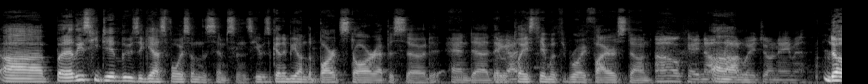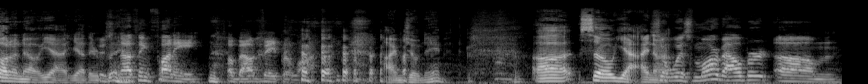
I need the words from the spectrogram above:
Uh, but at least he did lose a guest voice on The Simpsons. He was going to be on the Bart Starr episode, and uh, they They got- replaced him with Roy Firestone. Oh, okay, not Um, Broadway Joe Namath. No, no, no. Yeah, yeah. They were There's nothing funny about Vapor Lock. I'm Joe Namath. Uh, so yeah, I know. So was Marv Albert um,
